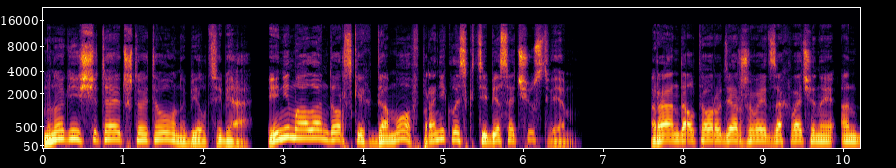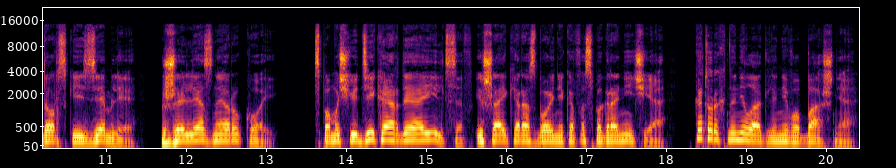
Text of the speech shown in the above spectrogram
Многие считают, что это он убил тебя, и немало андорских домов прониклось к тебе сочувствием. Рандал Тор удерживает захваченные андорские земли железной рукой, с помощью дикой орды аильцев и шайки разбойников из пограничья, которых наняла для него башня.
